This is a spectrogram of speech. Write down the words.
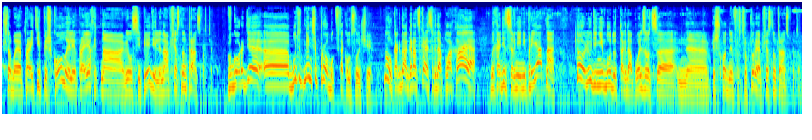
чтобы пройти пешком или проехать на велосипеде или на общественном транспорте в городе э, будет меньше пробок в таком случае. Ну, когда городская среда плохая, находиться в ней неприятно, то люди не будут тогда пользоваться э, пешеходной инфраструктурой и общественным транспортом.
